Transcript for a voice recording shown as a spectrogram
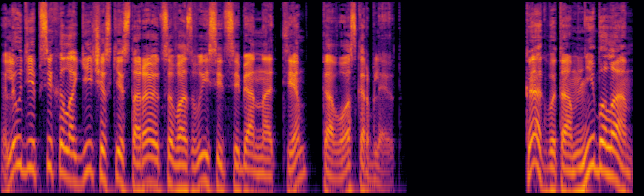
люди психологически стараются возвысить себя над тем, кого оскорбляют. Как бы там ни было,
